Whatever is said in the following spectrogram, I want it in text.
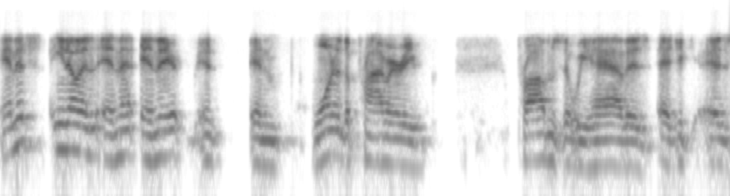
and it's you know, and and that and there and, and one of the primary problems that we have is edu- as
